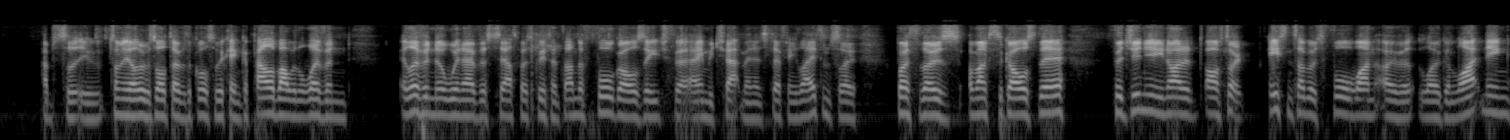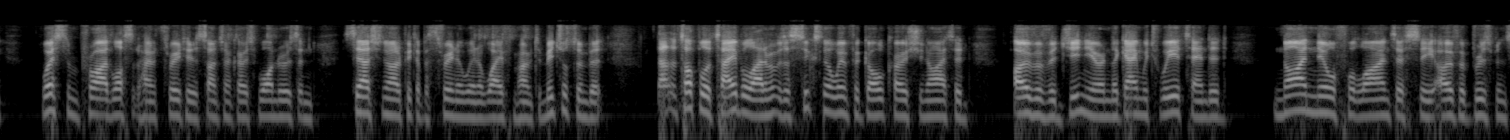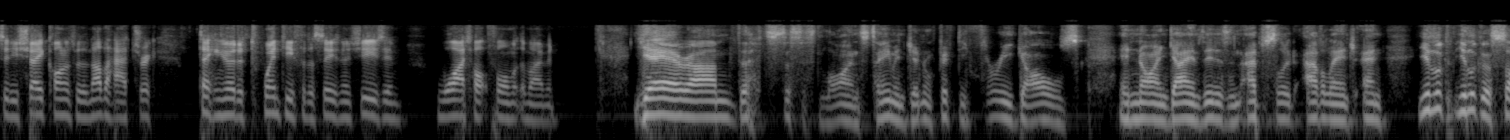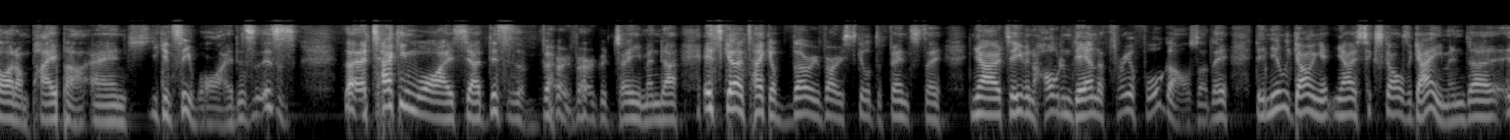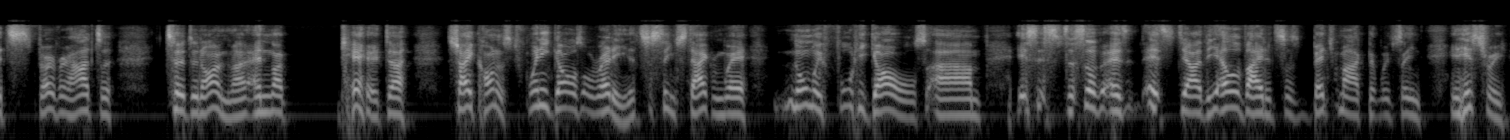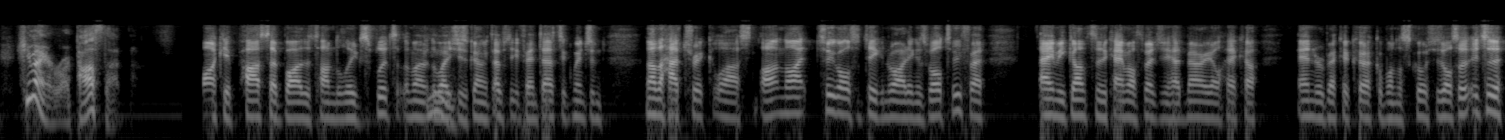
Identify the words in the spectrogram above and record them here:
Absolutely. Some of the other results over the course of the weekend: Capalaba with 11. 11 0 win over Southwest Queensland Thunder, four goals each for Amy Chapman and Stephanie Latham. So both of those amongst the goals there. Virginia United, oh sorry, Eastern Suburbs 4-1 over Logan Lightning. Western Pride lost at home 3-2 to Sunshine Coast Wanderers, and South United picked up a 3-0 win away from home to Mitchelton. But at the top of the table, Adam, it was a 6-0 win for Gold Coast United over Virginia, and the game which we attended, 9-0 for Lions FC over Brisbane City. Shay Connors with another hat trick, taking her to 20 for the season, and she's in white hot form at the moment. Yeah, um, the, it's just this Lions team in general, 53 goals in nine games. It is an absolute avalanche. And you look, you look at the side on paper, and you can see why. This, this is attacking wise. Yeah, this is a very, very good team, and uh, it's going to take a very, very skilled defence to, you know, to even hold them down to three or four goals. Like They're they're nearly going at you know six goals a game, and uh, it's very, very hard to to deny them. And like yeah, it, uh, Shay Connors, 20 goals already. It just seems staggering. Where normally 40 goals um, is, the sort of as it's uh, the elevated sort of benchmark that we've seen in history. She may get right past that. Might get past that by the time the league splits at the moment. Mm. The way hmm. she's going, it's absolutely fantastic. Mentioned another hat trick last night. Two goals for Tegan Riding as well. Two for Amy Gunston, who came off the bench. You had Marielle Hecker and Rebecca Kirkham on the score sheet. Also, it's a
